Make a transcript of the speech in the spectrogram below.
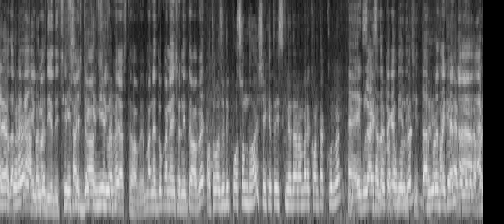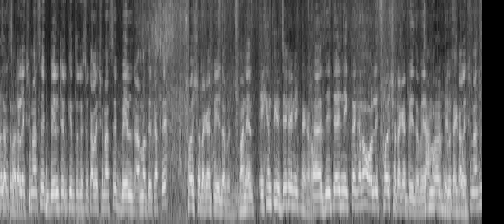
টাকা করে এগুলো দিয়ে দিচ্ছি। সাইজটা নিয়ে আসতে হবে। মানে দোকানে এসে নিতে হবে। অথবা যদি পছন্দ হয় সেক্ষেত্রে স্ক্রিনে দেওয়া নাম্বারে কন্ট্যাক্ট করবেন। হ্যাঁ এগুলো এক হাজার টাকা দিয়ে দিচ্ছি। তারপরে দেখেন আরও কিছু কালেকশন আছে বেল্টের কিন্তু কিছু কালেকশন আছে। বেল্ট আমাদের কাছে ছয়শো টাকায় পেয়ে যাবেন। মানে এখান থেকে যেটাই নিক না কেন? হ্যাঁ যেটাই নিক না কেন ছয়শো টাকায় পেয়ে যাবে চামড়ার কালেকশন আছে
